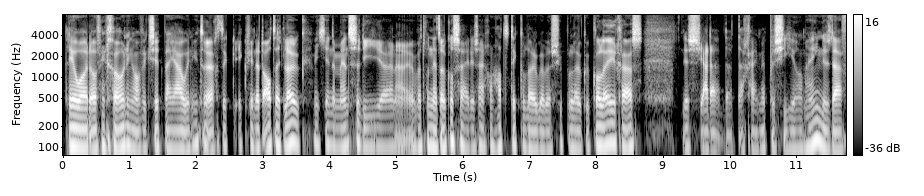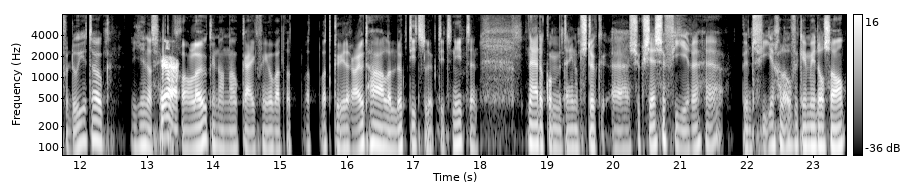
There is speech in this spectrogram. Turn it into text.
Leeuwarden of in Groningen, of ik zit bij jou in Utrecht. Ik, ik vind het altijd leuk. Weet je, en de mensen die, nou, wat we net ook al zeiden, zijn gewoon hartstikke leuk. We hebben superleuke collega's. Dus ja, daar, daar, daar ga je met plezier omheen. Dus daarvoor doe je het ook. Je, dat vind ik gewoon leuk. En dan ook kijken van, joh, wat, wat, wat, wat kun je eruit halen? Lukt iets, lukt iets niet? En nou ja, dan kom je meteen op stuk uh, successen vieren. Hè. Punt 4 geloof ik inmiddels al.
